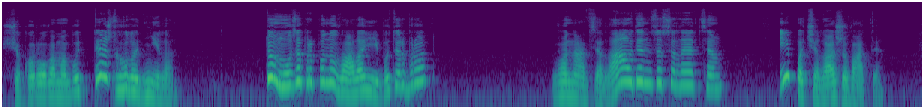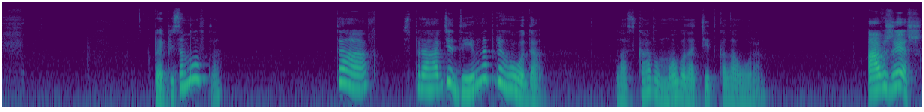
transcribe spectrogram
що корова, мабуть, теж зголодніла. Тому запропонувала їй бутерброд. Вона взяла один з оселедцем і почала жувати. Пепі замовкла. Так, справді дивна пригода, ласкаво мовила тітка Лаура. «А вже ж,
